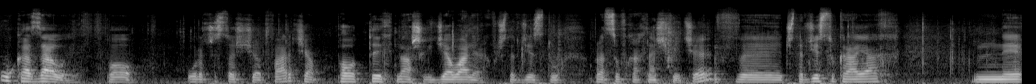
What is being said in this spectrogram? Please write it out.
ukazały po uroczystości otwarcia, po tych naszych działaniach w 40 placówkach na świecie. W 40 krajach mm,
